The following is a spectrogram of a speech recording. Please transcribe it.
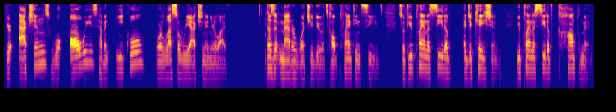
Your actions will always have an equal or lesser reaction in your life. Doesn't matter what you do. It's called planting seeds. So if you plant a seed of education, you plant a seed of compliment.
